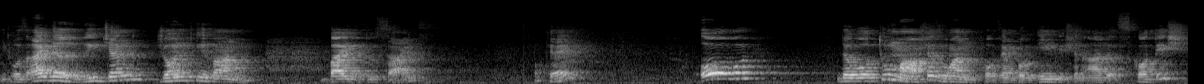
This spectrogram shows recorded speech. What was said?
It was either a region jointly run by the two sides, okay, or there were two marshes, one, for example, English and other Scottish,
